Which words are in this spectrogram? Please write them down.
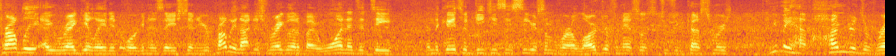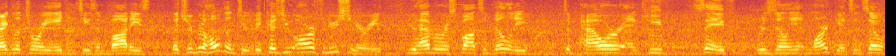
probably a regulated organization. You're probably not just regulated by one entity. In the case of DTCC or some of our larger financial institution customers, you may have hundreds of regulatory agencies and bodies that you're beholden to because you are a fiduciary. You have a responsibility to power and keep safe, resilient markets. And so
